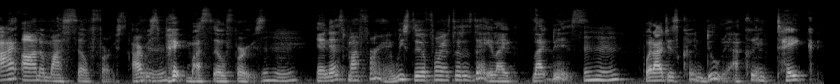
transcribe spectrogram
I, I honor myself first. I respect myself 1st and that's my friend. We still friends to this day, like like this. Mm-hmm. But I just couldn't do that. I couldn't take.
